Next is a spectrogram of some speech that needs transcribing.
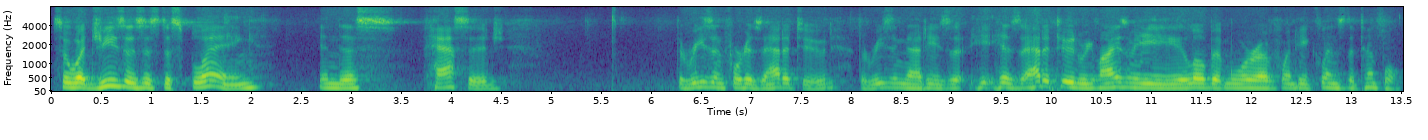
So, what Jesus is displaying in this passage, the reason for his attitude, the reason that he's, he, his attitude reminds me a little bit more of when he cleansed the temple,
